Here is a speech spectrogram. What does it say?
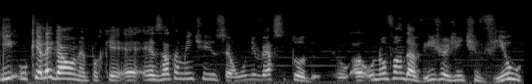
E o que é legal, né? Porque é exatamente isso, é um universo todo. O, o no a gente viu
